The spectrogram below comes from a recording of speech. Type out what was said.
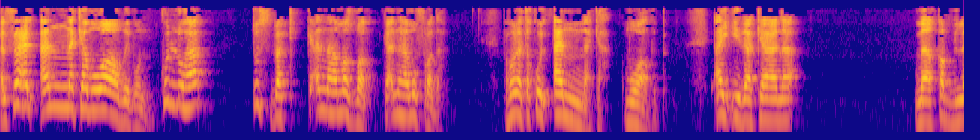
الفاعل أنك مواظب. كلها تسبك كأنها مصدر كأنها مفردة. فهنا تقول أنك مواظب. أي إذا كان ما قبل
